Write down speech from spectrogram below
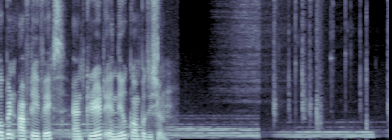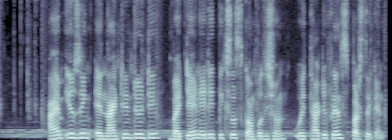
Open After Effects and create a new composition. I am using a 1920 by 1080 pixels composition with 30 frames per second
